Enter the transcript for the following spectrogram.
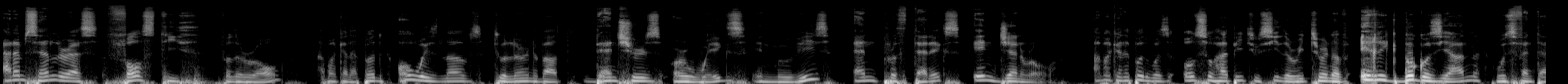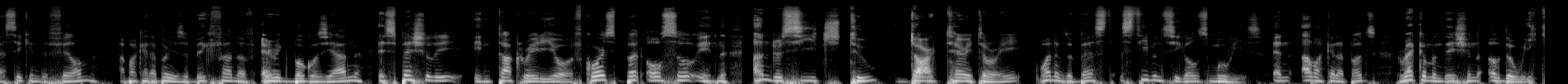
Adam Sandler has false teeth for the role. Abracadapod always loves to learn about dentures or wigs in movies and prosthetics in general. Abracadapod was also happy to see the return of Eric Bogosian, who's fantastic in the film. Abracadapod is a big fan of Eric Bogosian, especially in talk radio, of course, but also in Under Siege 2, Dark Territory, one of the best Steven Seagal's movies, and Abracadapod's recommendation of the week.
